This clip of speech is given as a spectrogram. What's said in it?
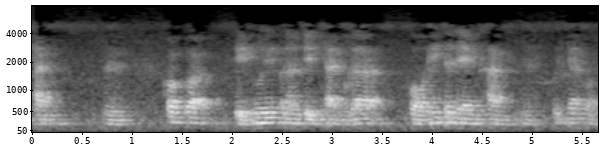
ชันก็ก็เห็นว่ากำลังเจ็ชันก็ขอให้แสดงธรรมพระเจ้าบอก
